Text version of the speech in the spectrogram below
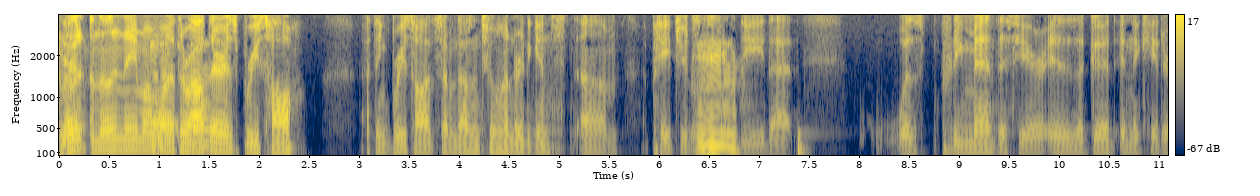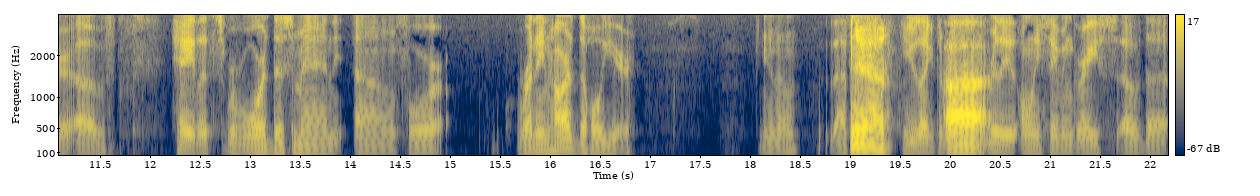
Another, Yeah. another name I want to throw out there is Breece Hall. I think Breece Hall had seven thousand two hundred against um, a Patriots Mm. D that was pretty mad this year. Is a good indicator of, hey, let's reward this man um, for running hard the whole year. You know, that's Yeah. He was like the Uh, really only saving grace of the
